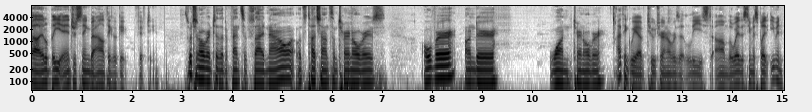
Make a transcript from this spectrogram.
uh, it'll be interesting, but I don't think he'll get 15. Switching over to the defensive side now, let's touch on some turnovers. Over under one turnover. I think we have two turnovers at least. Um, the way this team has played, even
